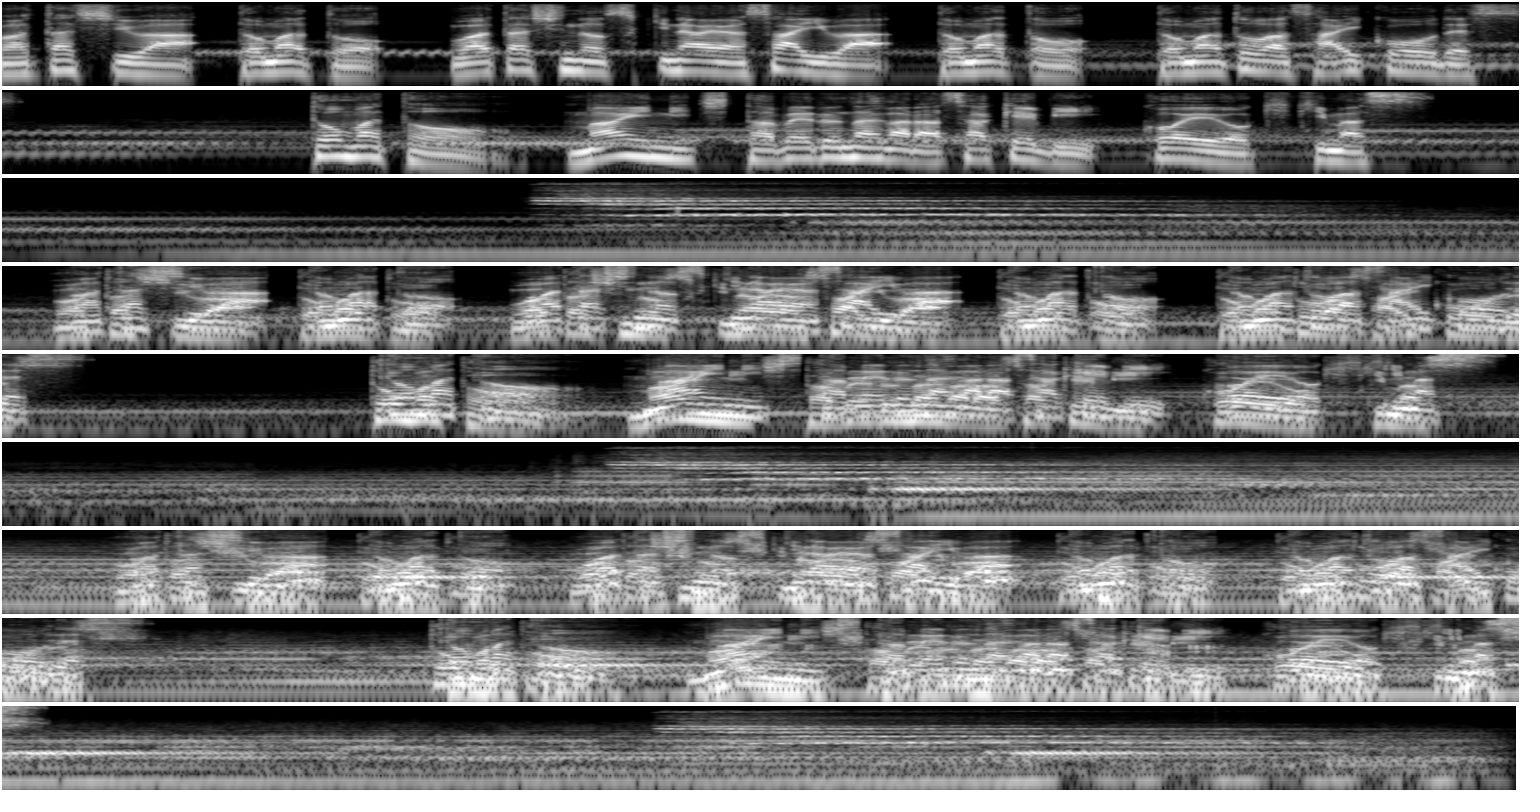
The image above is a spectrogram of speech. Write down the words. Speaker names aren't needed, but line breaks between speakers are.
私はトマト。私の好きな野菜はトマト。トマトは最高です。トマトを毎日食べるながら叫び声を聞きます。私はトマト。私の好きな野菜はトマト。トマトは最高です。トマトを毎日食べるながら叫び声を聞きます。私はトマト私の好きな野菜はトマトトマトは最高です。トマトを毎日食べるながら叫び声を聞きます。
